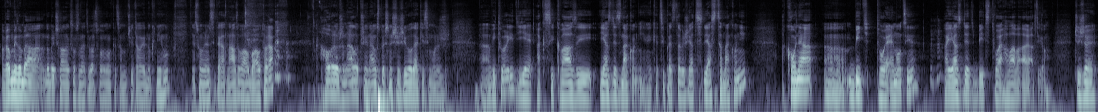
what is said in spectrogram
A veľmi dobrá, dobrý článok som si na teba spomenul, keď som čítal jednu knihu, nespomínam si teraz názov alebo autora, a hovoril, že najlepší, najúspešnejší život, aký si môžeš a, vytvoriť, je, ak si kvázi jazdec na koni. Keď si predstavíš jaz, jazdca na koni a koňa uh, byť tvoje emócie a jazdec byť tvoja hlava a ratio. Čiže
